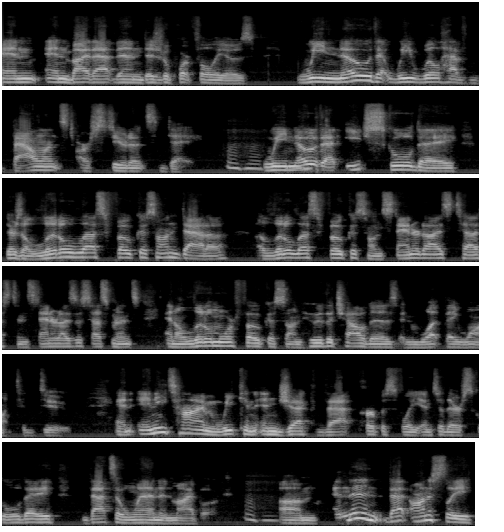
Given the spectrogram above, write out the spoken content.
and and by that then digital portfolios we know that we will have balanced our students day mm-hmm. we know that each school day there's a little less focus on data a little less focus on standardized tests and standardized assessments and a little more focus on who the child is and what they want to do and anytime we can inject that purposefully into their school day that's a win in my book mm-hmm. um, and then that honestly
